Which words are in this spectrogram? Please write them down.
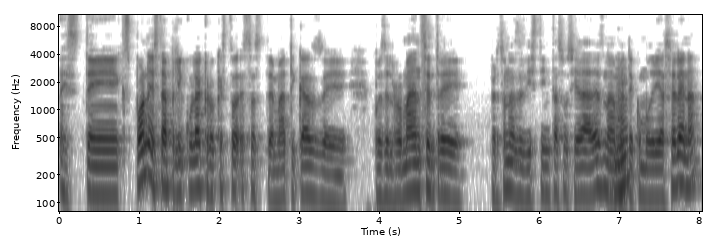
este, expone esta película, creo que esto, estas temáticas de, pues, del romance entre personas de distintas sociedades, nuevamente, como diría Selena.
